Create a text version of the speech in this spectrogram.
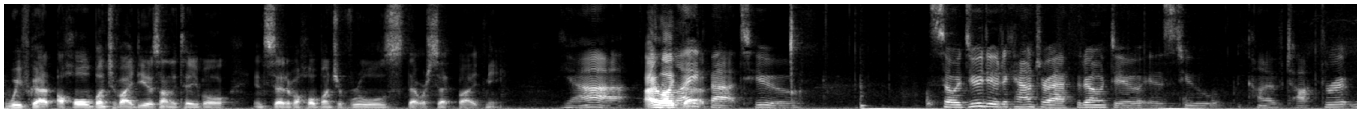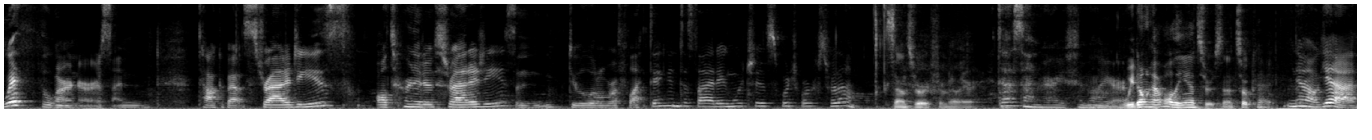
we've got a whole bunch of ideas on the table instead of a whole bunch of rules that were set by me. yeah. I like, I that. like that too. So a do do to counteract the don't do is to kind of talk through it with the learners and talk about strategies, alternative strategies, and do a little reflecting and deciding which is which works for them. Sounds very familiar. It does sound very familiar. We don't have all the answers, and that's okay. no, yeah,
